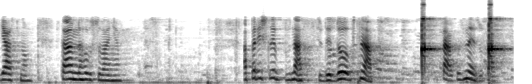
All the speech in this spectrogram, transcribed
Ясно. Ставимо на голосування. А перейшли в нас сюди, до в ЦНАП. Так, знизу, так.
